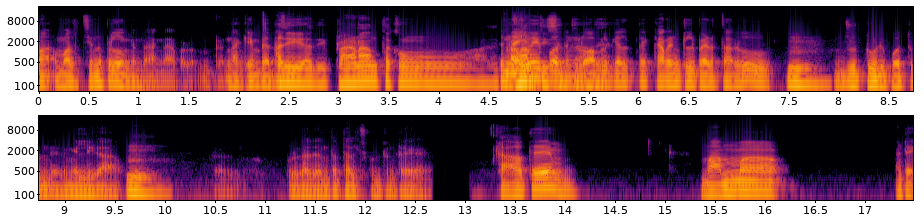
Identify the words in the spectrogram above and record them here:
మా వాళ్ళు చిన్నపిల్లలు కదా అప్పుడు నాకేం పెద్ద అది అది ప్రాణాంతకం నయమైపోతుంది తీసేది. లోపలికి వెళ్తే కరెంట్లు పెడతారు. జుట్టు ఊడిపోతుండేది మెల్లిగా. ఇప్పుడు అదంతా తలుచుకుంటుంటే కాకపోతే మా అమ్మ అంటే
